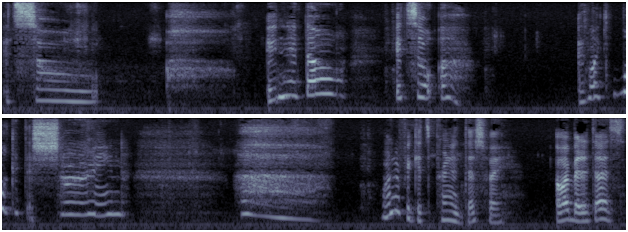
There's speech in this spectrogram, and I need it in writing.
It's so, oh, isn't it though? It's so, uh, and like, look at the shine. Ah, wonder if it gets printed this way. Oh, I bet it does.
